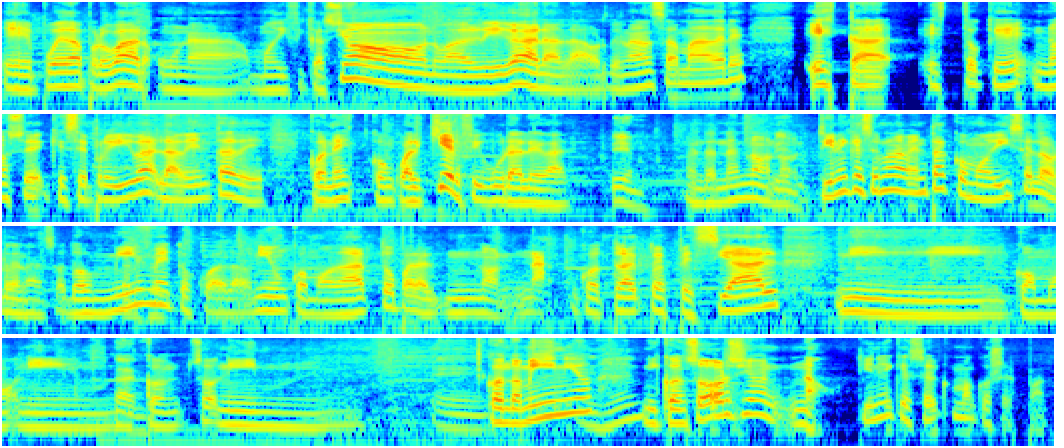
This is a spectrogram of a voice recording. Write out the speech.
eh, pueda aprobar una modificación o agregar a la ordenanza madre esta, esto que no se, que se prohíba la venta de con, es- con cualquier figura legal. Bien. ¿Me entendés? No, no. Tiene que ser una venta como dice la ordenanza, 2.000 Perfecto. metros cuadrados, ni un comodato para el, no, nada, un contrato especial, ni como ni Claro. conso- ni mm, Eh, condominio, ni consorcio, no, tiene que ser como corresponde.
